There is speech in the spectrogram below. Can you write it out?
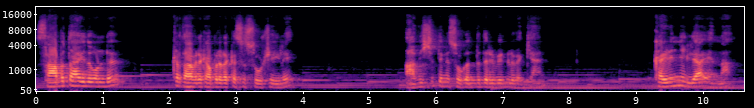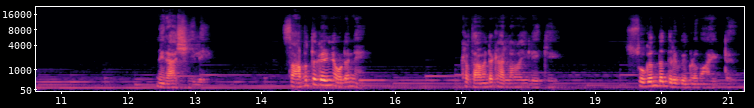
സാപത്തായതുകൊണ്ട് കർത്താവിന്റെ കബറടക്ക ശുശ്രൂഷയിലെ ആവശ്യത്തിന് സുഗന്ധദ്രവ്യങ്ങൾ വയ്ക്കാൻ കഴിഞ്ഞില്ല എന്ന നിരാശയിലെ. സാപത്ത് കഴിഞ്ഞ ഉടനെ കർത്താവിന്റെ കല്ലറയിലേക്ക് സുഗന്ധദ്രവ്യങ്ങളുമായിട്ട്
